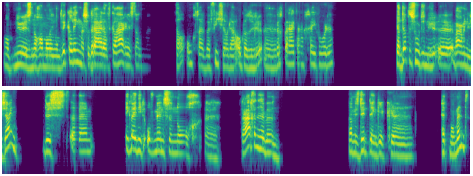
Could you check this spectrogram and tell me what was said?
want nu is het nog allemaal in ontwikkeling. Maar zodra dat klaar is, dan zal ongetwijfeld bij Visio daar ook wel ru- rugbaarheid aan gegeven worden. Ja, dat is hoe het nu, waar we nu zijn. Dus ehm, ik weet niet of mensen nog eh, vragen hebben. Dan is dit denk ik eh, het moment.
